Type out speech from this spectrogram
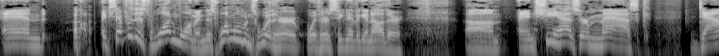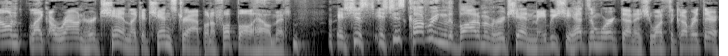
and uh, except for this one woman, this one woman's with her with her significant other, um, and she has her mask down like around her chin, like a chin strap on a football helmet. It's just it's just covering the bottom of her chin. Maybe she had some work done and she wants to cover it there.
